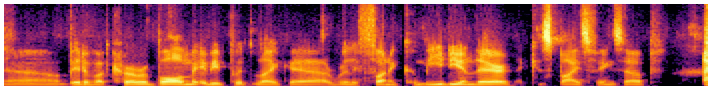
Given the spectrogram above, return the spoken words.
uh, a bit of a curveball, maybe put like a really funny comedian there that can spice things up.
